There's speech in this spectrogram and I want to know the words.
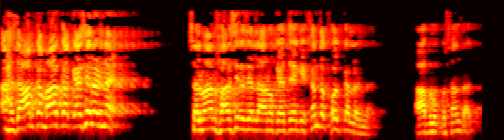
احزاب کا مار کا کیسے لڑنا ہے؟ سلمان فارسی رضی اللہ عنہ کہتے ہیں کہ خند کھود کر لڑنا ہے۔ آپ لوگ پسند آ گئے۔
